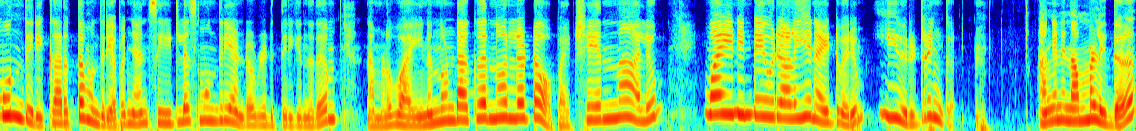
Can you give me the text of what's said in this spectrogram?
മുന്തിരി കറുത്ത മുന്തിരി. അപ്പം ഞാൻ സീഡ്ലെസ് മുന്തിരിയാണ് ഇവിടെ എടുത്തിരിക്കുന്നത്. നമ്മൾ വൈനൊന്നും ഉണ്ടാക്കുമെന്നല്ല കേട്ടോ. പക്ഷേ എന്നാലും വൈനിന്റെ ഒരു അളിയനായിട്ട് വരും ഈ ഒരു ഡ്രിങ്ക് അങ്ങനെ നമ്മളിത്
